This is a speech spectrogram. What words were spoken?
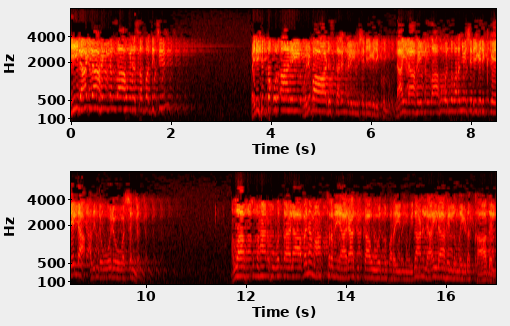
ഈ ലായിലാഹില്ലാഹുവിനെ സംബന്ധിച്ച് പരിശുദ്ധ ഖുർആാനിൽ ഒരുപാട് സ്ഥലങ്ങളിൽ വിശദീകരിക്കുന്നു. ലായിലാഹില്ലാഹു എന്ന് പറഞ്ഞ് വിശദീകരിക്കുകയല്ല അതിന്റെ ഓരോ വശങ്ങൾ. അള്ളാഹു സുബാനുഭവത്താൽ അവനെ മാത്രമേ ആരാധിക്കാവൂ എന്ന് പറയുന്നു. ഇതാണ് ലായിലാഹില്ലയുടെ കാതൽ.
